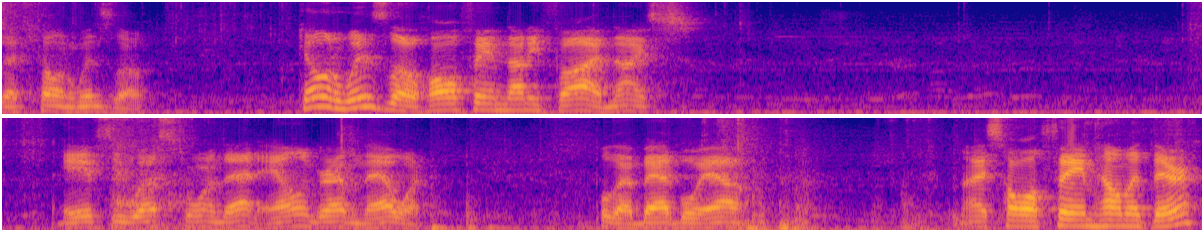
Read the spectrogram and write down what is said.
That Kellen Winslow? Kellen Winslow, Hall of Fame 95. Nice. AFC West scoring that. Allen grabbing that one. Pull that bad boy out. Nice Hall of Fame helmet there.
